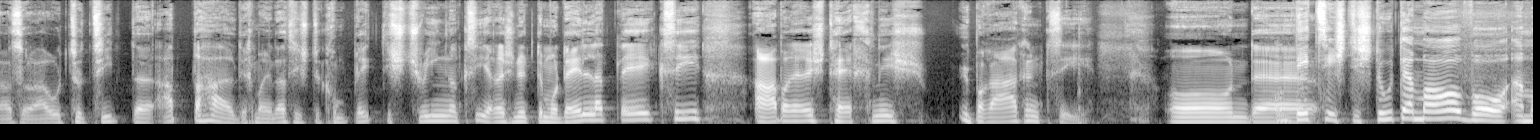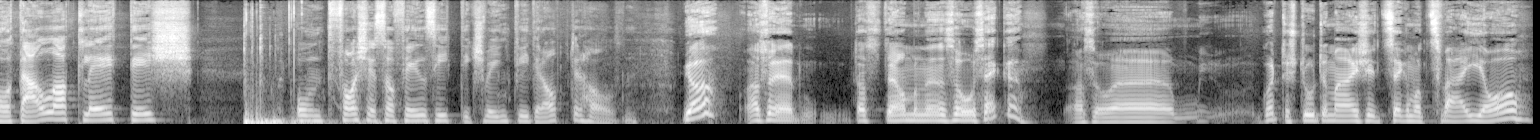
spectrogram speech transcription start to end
Also auch zur Zeit äh, Abderhalt. Ich meine, das ist der kompletteste Schwinger gewesen. Er ist nicht der Modellathlet gewesen, aber er ist technisch überragend gewesen. Und, äh, Und jetzt ist der Studenmann, der ein Modellathlet ist und fast so vielseitig schwingt wie der Abderhalden. Ja, also äh, das darf man so sagen. Also äh, gut, der Studienmann ist jetzt sagen wir zwei Jahre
